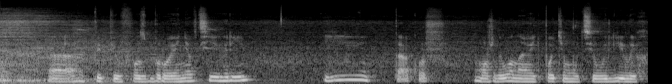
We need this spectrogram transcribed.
е, типів озброєння в цій грі. І також, можливо, навіть потім у уцілілих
